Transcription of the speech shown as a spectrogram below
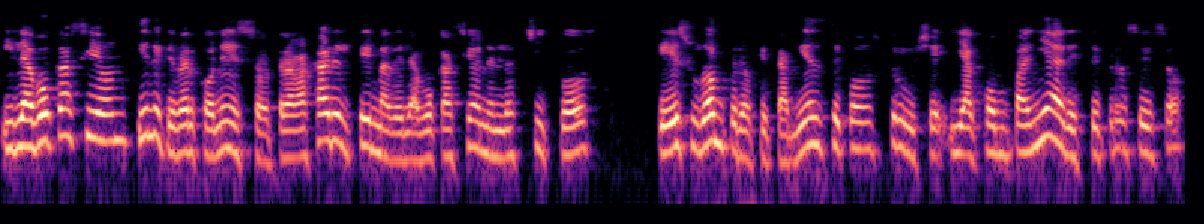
Y la vocación tiene que ver con eso, trabajar el tema de la vocación en los chicos, que es su don, pero que también se construye, y acompañar este proceso,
